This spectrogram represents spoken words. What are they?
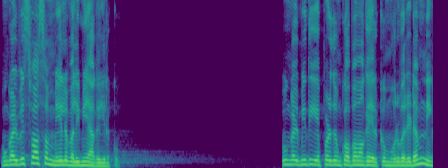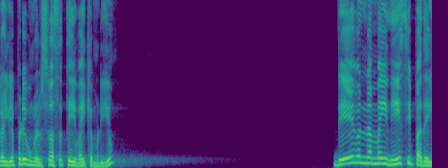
உங்கள் விசுவாசம் மேலும் வலிமையாக இருக்கும். உங்கள் மீது எப்பொழுதும் கோபமாக இருக்கும் ஒருவரிடம் நீங்கள் எப்படி உங்கள் விசுவாசத்தை வைக்க முடியும்? தேவன் நம்மை நேசிப்பதை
